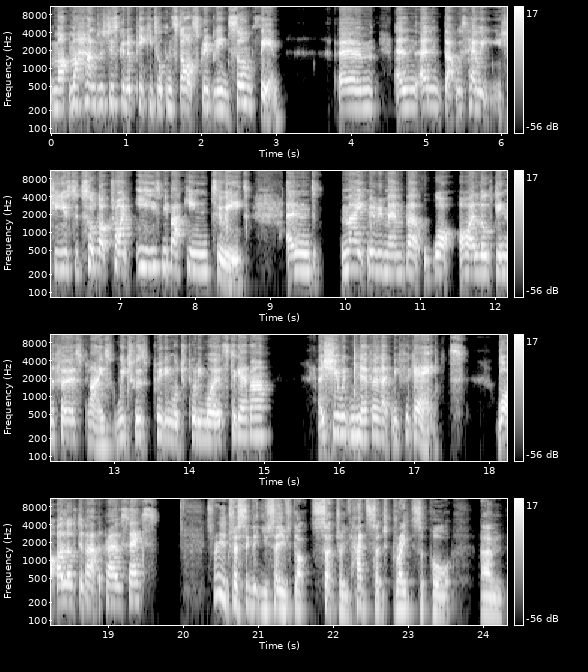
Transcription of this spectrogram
My, my hand was just going to pick it up and start scribbling something. Um, and and that was how it, she used to sort of try and ease me back into it. And make me remember what I loved in the first place, which was pretty much putting words together. And she would never let me forget what I loved about the process. It's very interesting that you say you've got such, or you've had such great support um,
